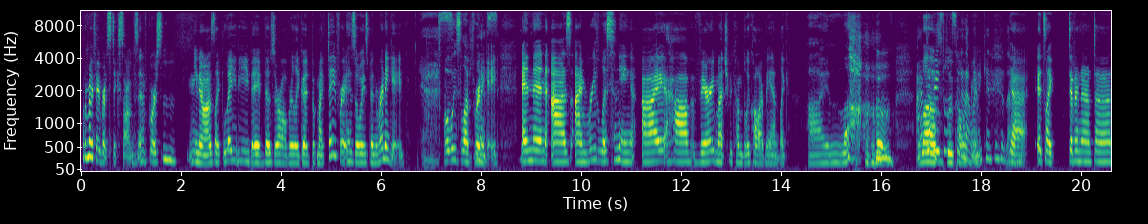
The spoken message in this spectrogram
what are my favorite Styx songs? And of course, mm-hmm. you know, I was like, Lady, Babe, those are all really good. But my favorite has always been Renegade. Yes. Always loved Renegade. And then as I'm re-listening, I have very much become Blue Collar Man. Like I love, mm-hmm. I have love Blue Collar that Man. one. I can't think of that Yeah, it's like da da da da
